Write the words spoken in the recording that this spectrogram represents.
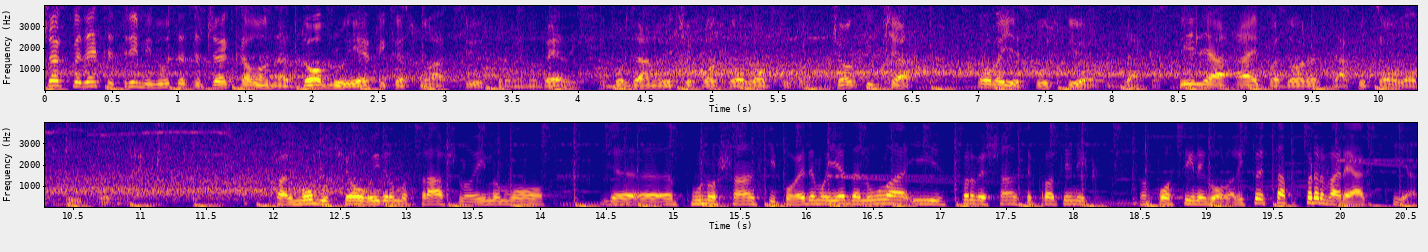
Čak 53 minuta se čekalo na dobru i efikasnu akciju crveno-belih. Burzanović je poslao loptu do Ćokića, ovaj je spustio za Kastilja, a Ekvadorac zakucao loptu pod preču. Pa moguće ovo, igramo strašno, imamo puno šansi. Povedemo 1-0 i iz prve šanse protivnik vam postigne gol. Ali to je ta prva reakcija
